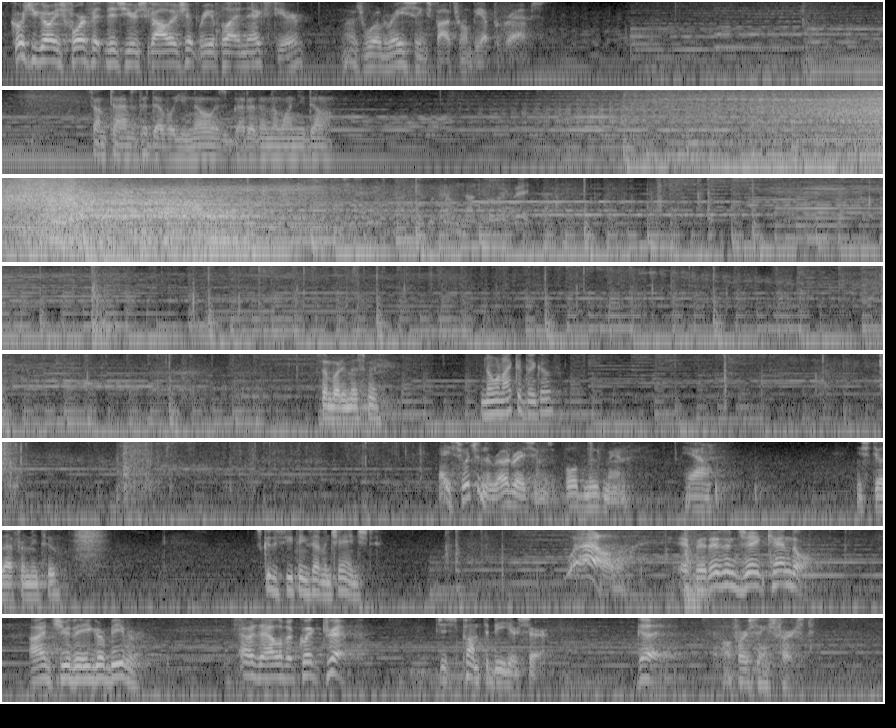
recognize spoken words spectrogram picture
Of course, you can always forfeit this year's scholarship, reapply next year. Those world racing spots won't be up for grabs. Sometimes the devil you know is better than the one you don't. Somebody miss me? No one I could think of. Hey, switching to road racing was a bold move, man. Yeah. You steal that from me, too? It's good to see things haven't changed. Well, if it isn't Jake Kendall, aren't you the eager beaver? That was a hell of a quick trip. Just pumped to be here, sir. Good. Well, first things first.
